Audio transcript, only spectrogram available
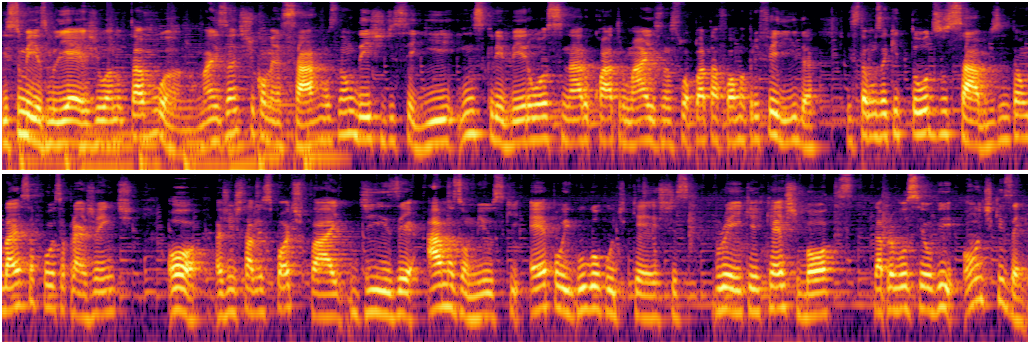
Isso mesmo, Liege, o ano tá voando. Mas antes de começarmos, não deixe de seguir, inscrever ou assinar o 4 Mais na sua plataforma preferida. Estamos aqui todos os sábados, então dá essa força pra gente. Ó, oh, a gente tá no Spotify, Deezer, Amazon Music, Apple e Google Podcasts, Breaker, Cashbox. Dá pra você ouvir onde quiser.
